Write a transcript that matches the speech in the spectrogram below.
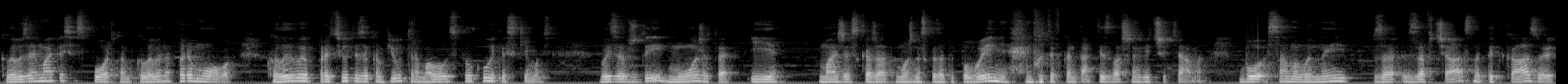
коли ви займаєтеся спортом, коли ви на перемовах, коли ви працюєте за комп'ютером або ви спілкуєтесь з кимось, ви завжди можете і майже сказати, можна сказати, повинні бути в контакті з вашими відчуттями, бо саме вони за- завчасно підказують,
